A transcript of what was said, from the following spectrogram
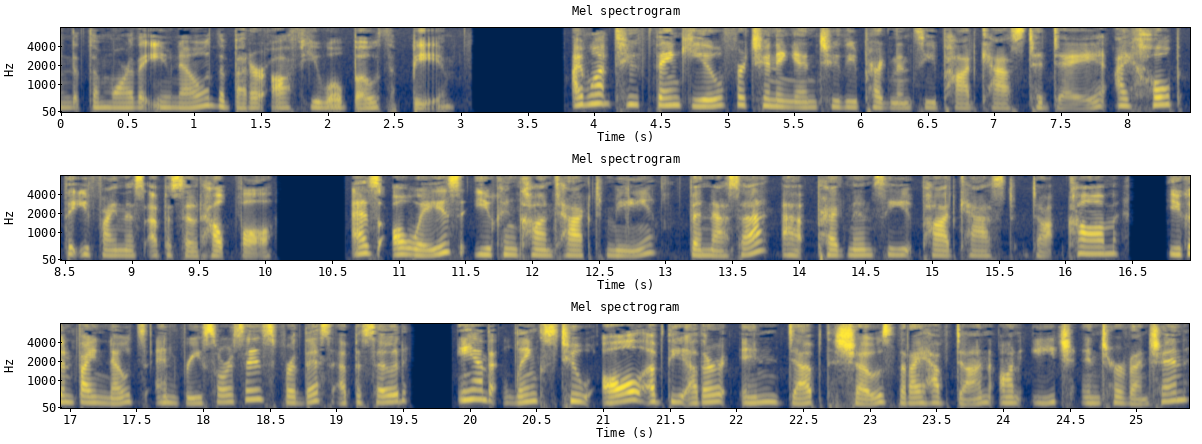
and the more that you know, the better off you will both be. I want to thank you for tuning in to the pregnancy podcast today. I hope that you find this episode helpful. As always, you can contact me, Vanessa, at pregnancypodcast.com. You can find notes and resources for this episode and links to all of the other in depth shows that I have done on each intervention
